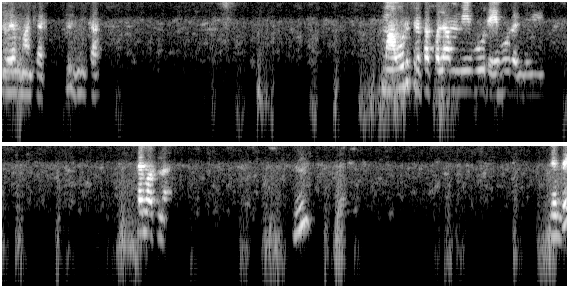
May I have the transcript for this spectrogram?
నువ్వేం మాట్లాడు. ఇంకా మా ఊరు శ్రీకాకుళం మీ ఊరు ఏ ఊరు అండి టైం అవుతుందా hmm? ఏంటి?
